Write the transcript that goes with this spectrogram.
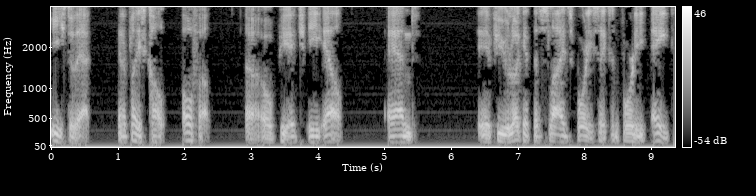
east of that, in a place called Ophel, uh, O-P-H-E-L, and if you look at the slides 46 and 48,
